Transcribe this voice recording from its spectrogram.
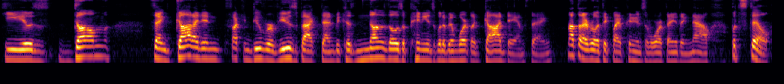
He is dumb Thank God I didn't fucking do reviews back then because none of those opinions would have been worth a goddamn thing. Not that I really think my opinions are worth anything now, but still,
